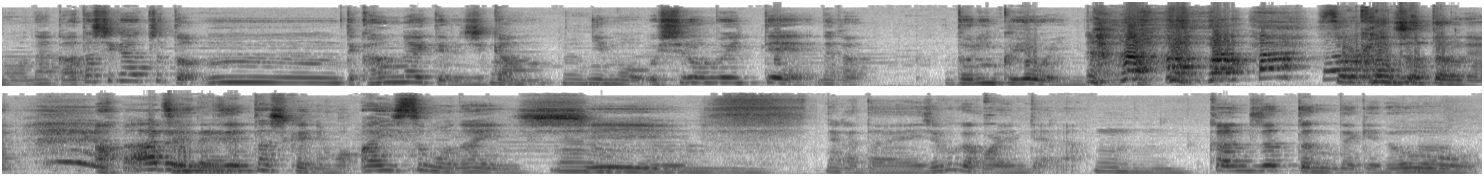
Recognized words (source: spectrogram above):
もうなんか私がちょっとうーんって考えてる時間うんうん。にもう後ろ向いてなんかドリンク用意みたいないう感じだったのね。あね。全然確かにもうアイスもないし、うんうんなんか大丈夫かこれみたいなうんうん。感じだったんだけど、うん。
